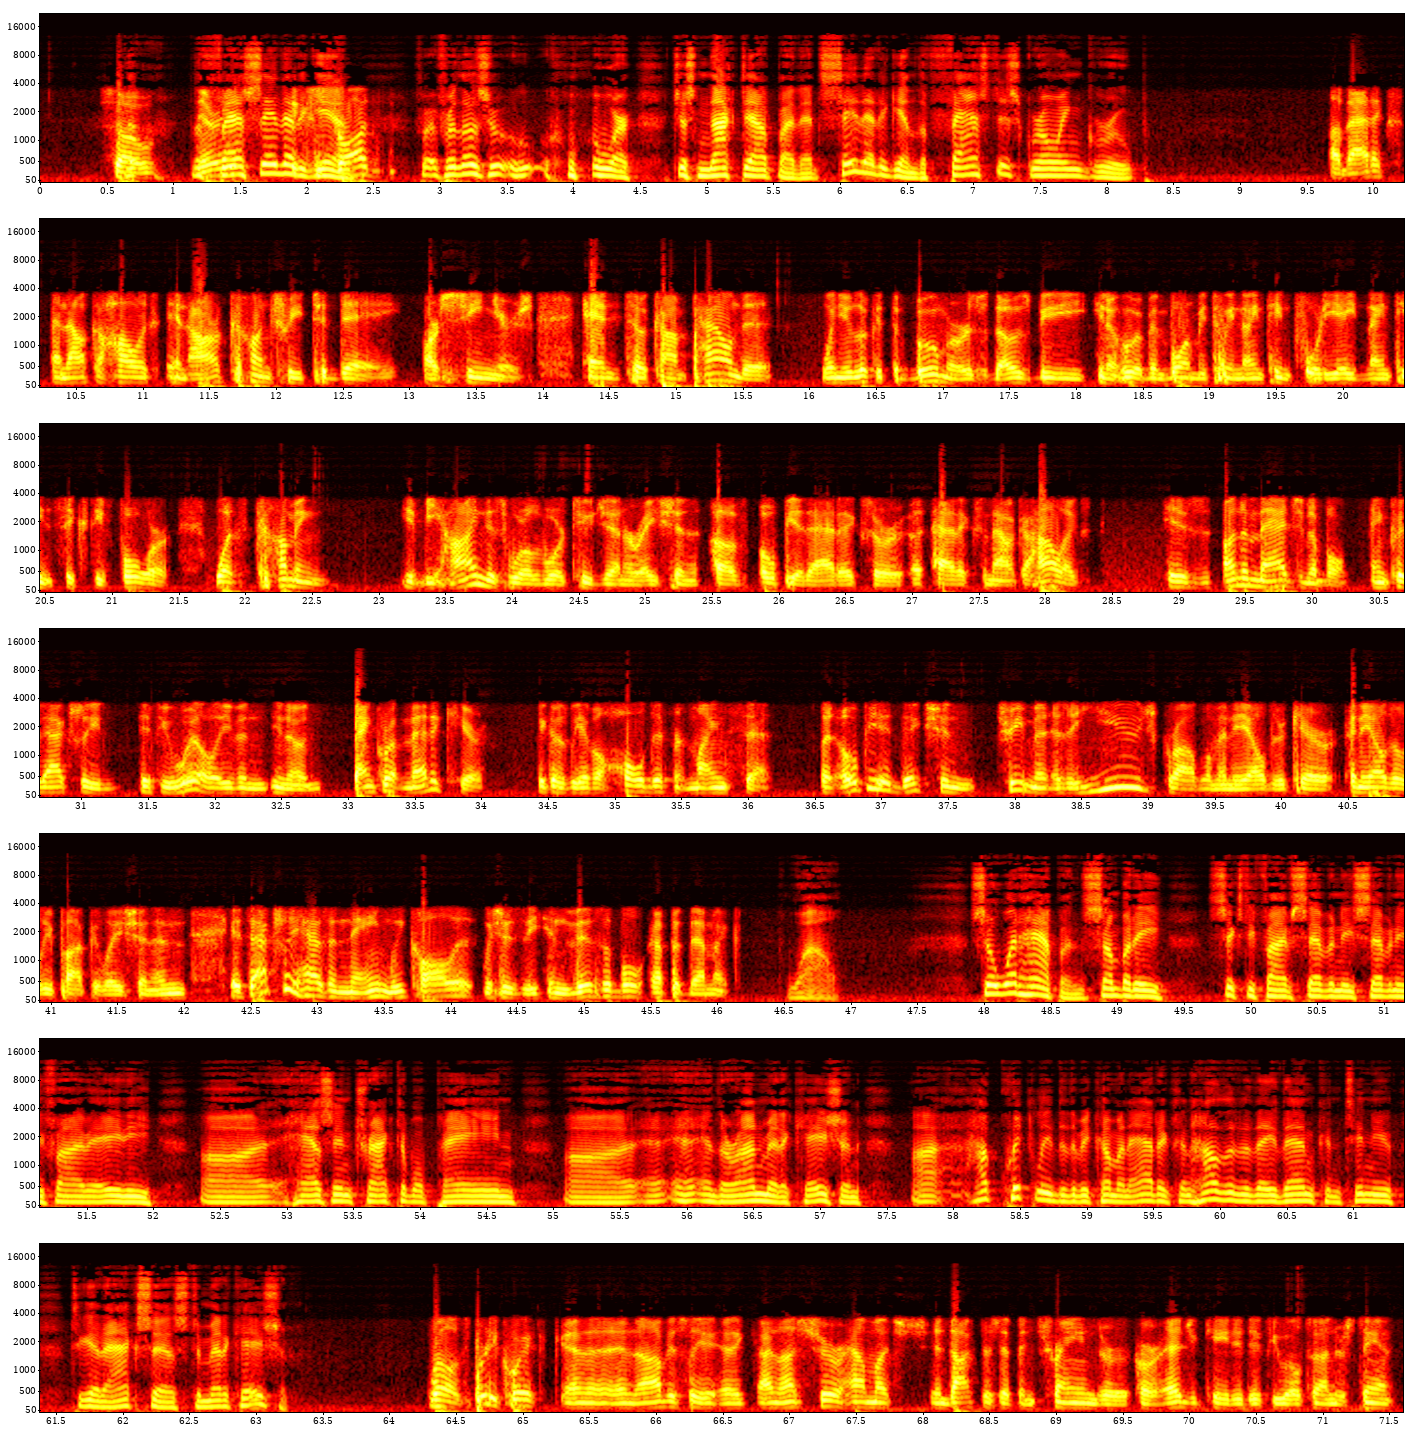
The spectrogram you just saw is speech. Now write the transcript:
So The there fast, say that again. For, for those who, who, who are just knocked out by that, say that again. The fastest growing group. of addicts and alcoholics in our country today are seniors. And to compound it, when you look at the boomers, those be you know who have been born between 1948 and 1964, what's coming behind this World War II generation of opiate addicts or uh, addicts and alcoholics is unimaginable and could actually, if you will, even you know bankrupt Medicare because we have a whole different mindset. But opiate addiction treatment is a huge problem in the elder care in the elderly population, and it actually has a name we call it, which is the invisible epidemic. Wow. So what happens? Somebody 65, 70, 75, 80 uh, has intractable pain uh, and, and they're on medication. Uh, how quickly do they become an addict and how do they then continue to get access to medication? Well, it's pretty quick, and, and obviously, uh, I'm not sure how much doctors have been trained or, or educated, if you will, to understand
